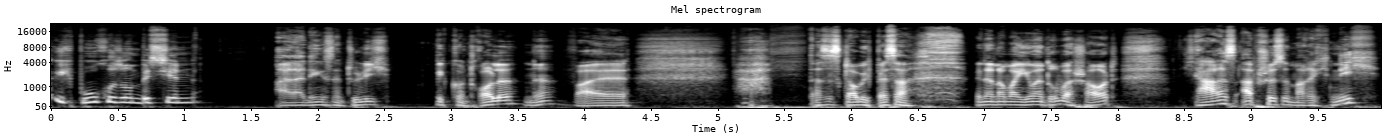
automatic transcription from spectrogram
Ich buche so ein bisschen, allerdings natürlich mit Kontrolle, ne? weil ja, das ist, glaube ich, besser, wenn da nochmal jemand drüber schaut. Jahresabschlüsse mache ich nicht.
